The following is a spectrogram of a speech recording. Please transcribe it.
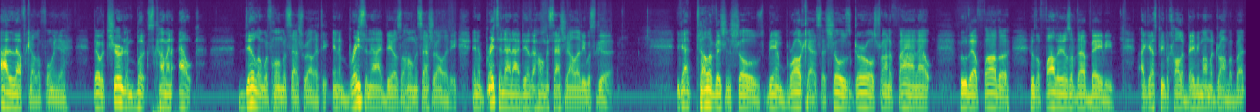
I left California, there were children books coming out dealing with homosexuality and embracing the ideas of homosexuality and embracing that idea that homosexuality was good. You got television shows being broadcast that shows girls trying to find out who their father, who the father is of their baby. I guess people call it baby mama drama, but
